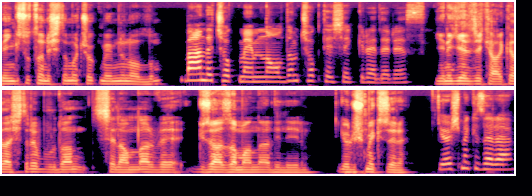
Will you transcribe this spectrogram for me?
Bengisu tanıştığıma çok memnun oldum. Ben de çok memnun oldum. Çok teşekkür ederiz. Yeni gelecek arkadaşlara buradan selamlar ve güzel zamanlar dileyelim. Görüşmek üzere. Görüşmek üzere.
